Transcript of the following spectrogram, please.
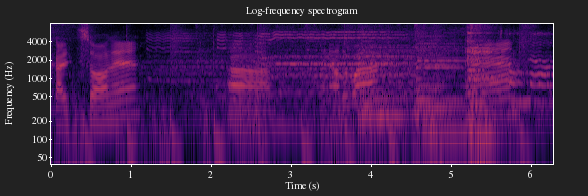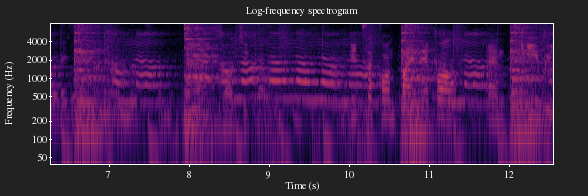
calzone, uh, another one, and exotica. Pizza con pineapple and kiwi.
